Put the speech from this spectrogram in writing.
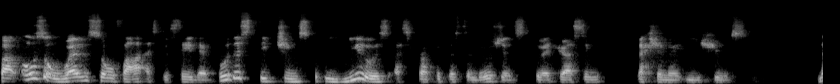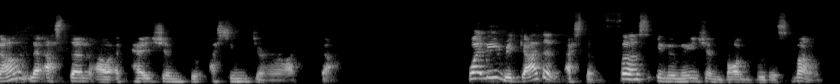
but also went so far as to say that Buddhist teachings could be used as practical solutions to addressing national issues. Now, let us turn our attention to Ashin Jinarakkhita. Widely regarded as the first Indonesian born Buddhist monk,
